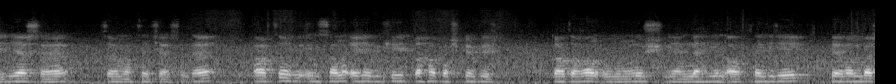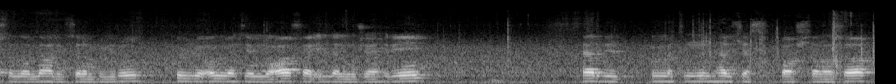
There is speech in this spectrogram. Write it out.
eləyərsə, cəmaatın içərisində artıq bu insana elə bir ki, daha başqa bir qadağan olunmuş, yəni nəhyin altına girir. Peyğəmbər sallallahu aleyhi ve sellem buyurur, Kullu ümmətin muafə illəl mücahirin Hər bir ümmətimin hər kəs bağışlanacaq,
